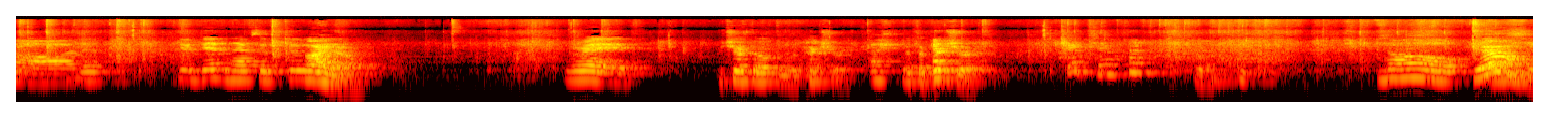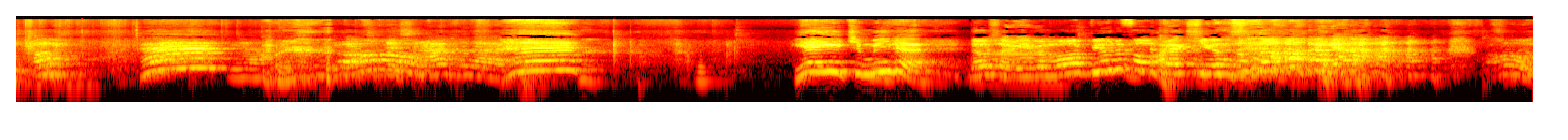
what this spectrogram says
oh, you didn't have to do it. I know. Great. But you have to open the picture. It's a picture. Picture. No. Yeah. Oh, Ja. Oh. Is eruit gedaan. jeetje mine. Those are even more beautiful Greg shoes. Oh,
